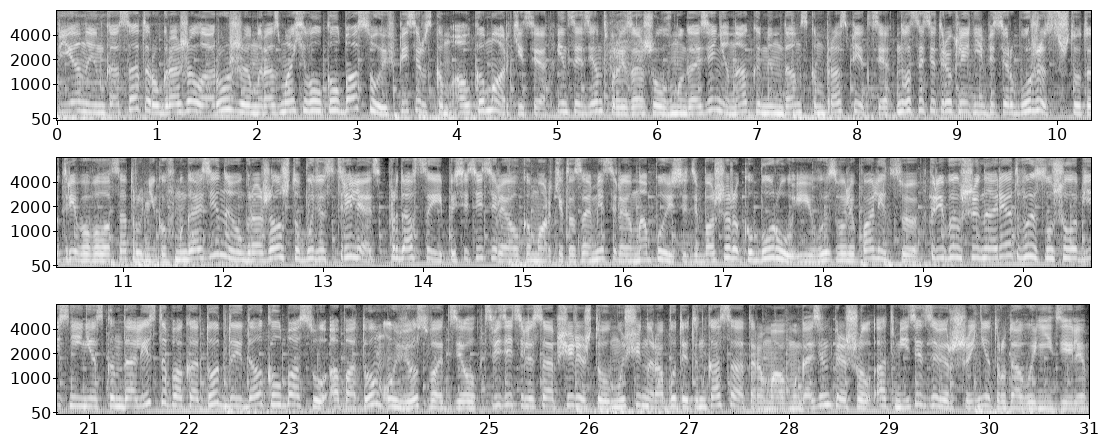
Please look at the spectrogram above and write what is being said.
Пьяный инкассатор угрожал оружием и размахивал колбасой в питерском алкомаркете. Инцидент произошел в магазине на Комендантском проспекте. 23-летний петербуржец что-то требовал от сотрудников магазина и угрожал, что будет стрелять. Продавцы и посетители алкомаркета заметили на поясе дебашира кобуру и вызвали полицию. Прибывший наряд выслушал объяснение скандалиста, пока тот доедал колбасу, а потом увез в отдел. Свидетели сообщили, что мужчина работает инкассатором, а в магазин пришел отметить завершение трудовой недели.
